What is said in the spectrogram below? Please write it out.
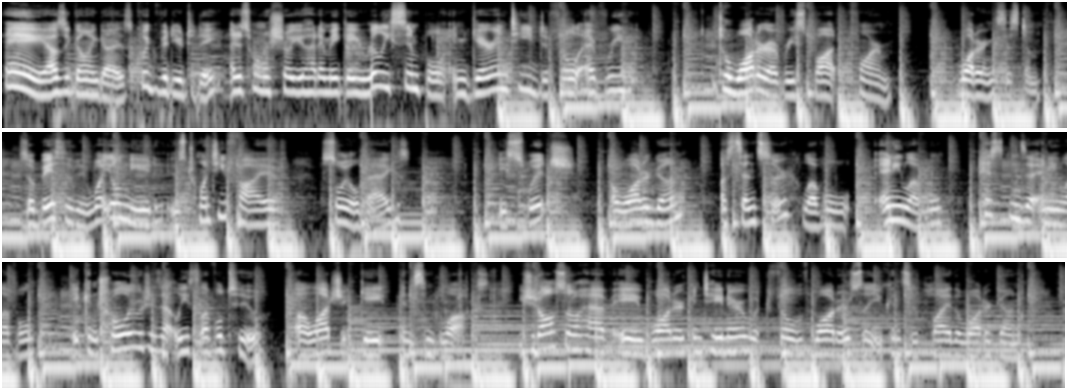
Hey, how's it going guys? Quick video today. I just want to show you how to make a really simple and guaranteed to fill every to water every spot farm watering system. So basically what you'll need is 25 soil bags, a switch, a water gun, a sensor level any level, pistons at any level, a controller which is at least level 2, a logic gate, and some blocks. You should also have a water container which fill with water so that you can supply the water gun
